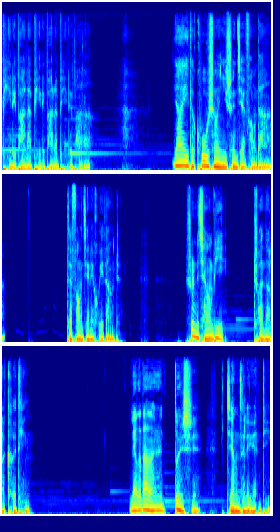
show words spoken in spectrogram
噼里啪啦，噼里啪啦，噼里啪啦。压抑的哭声一瞬间放大，在房间里回荡着，顺着墙壁传到了客厅。两个大男人顿时僵在了原地。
